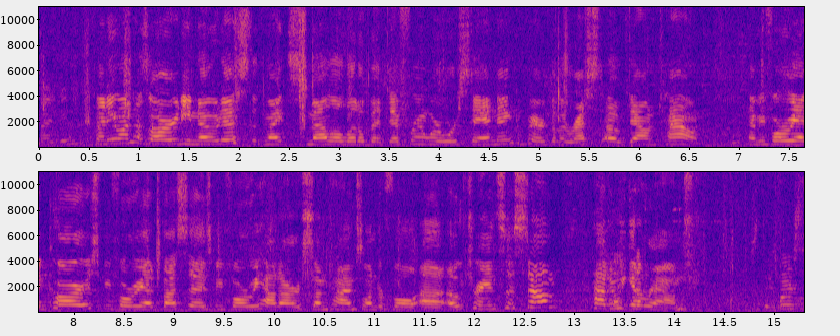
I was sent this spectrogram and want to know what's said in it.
If anyone has already noticed, it might smell a little bit different where we're standing compared to the rest of downtown. And before we had cars, before we had buses, before we had our sometimes wonderful uh, O-Train system, how did we get around? Horses,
